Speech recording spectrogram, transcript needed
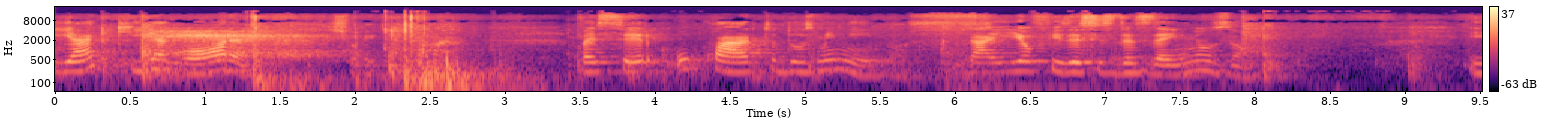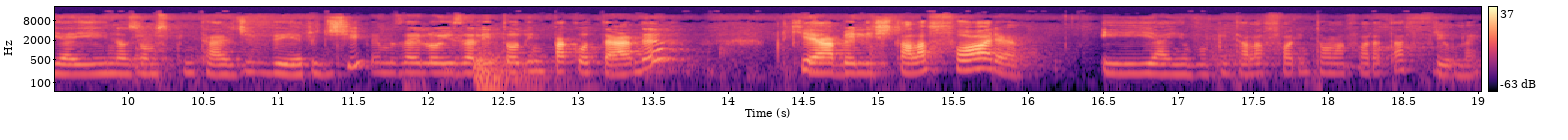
E aqui agora, deixa eu ver como vai ser o quarto dos meninos. Daí eu fiz esses desenhos, ó. E aí nós vamos pintar de verde. Temos a Heloísa ali toda empacotada, porque a beliche tá lá fora. E aí eu vou pintar lá fora, então lá fora tá frio, né?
